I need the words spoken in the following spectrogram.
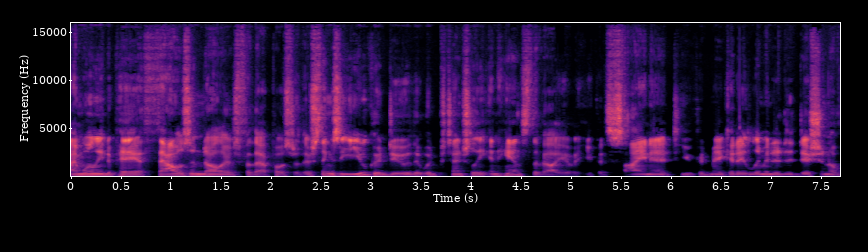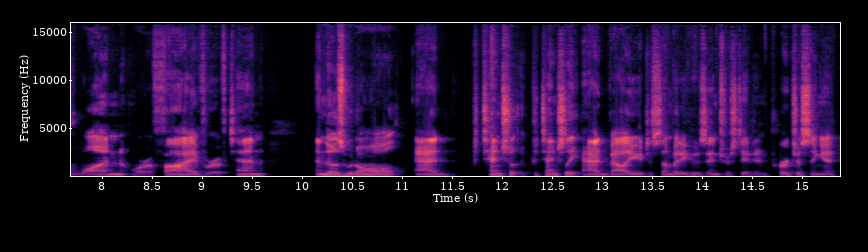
I'm willing to pay $1,000 for that poster. There's things that you could do that would potentially enhance the value of it. You could sign it, you could make it a limited edition of one or a five or of 10 and those would all add potentially potentially add value to somebody who's interested in purchasing it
